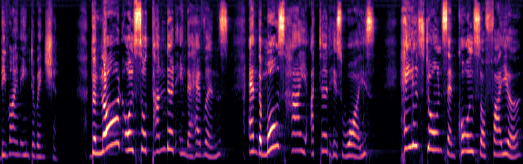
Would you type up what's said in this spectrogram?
Divine intervention. The Lord also thundered in the heavens, and the Most High uttered his voice, hailstones and coals of fire,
